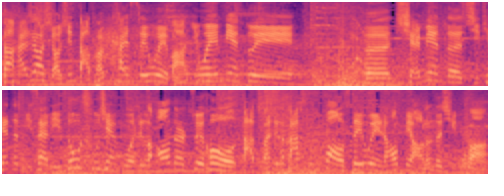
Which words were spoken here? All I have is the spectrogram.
但还是要小心打团开 C 位吧，因为面对。呃，前面的几天的比赛里都出现过这个 Honor 最后打团这个大树爆 C 位然后秒了的情况，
